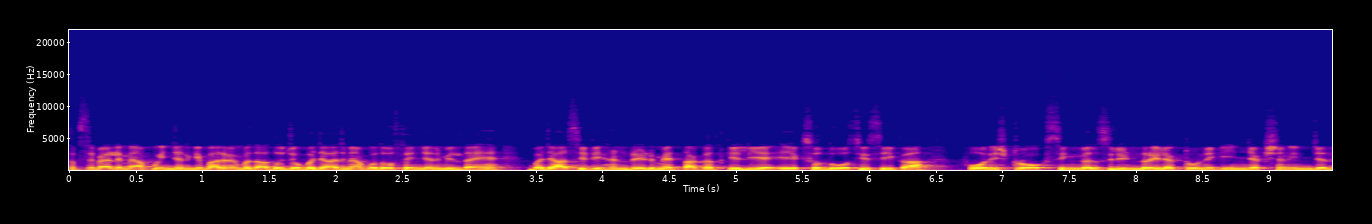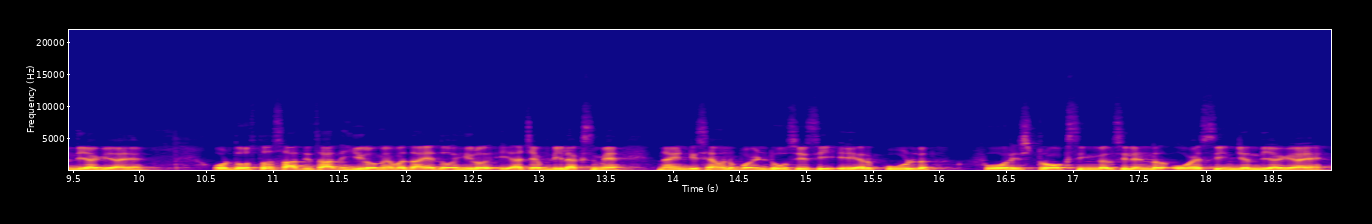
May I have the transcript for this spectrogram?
सबसे पहले मैं आपको इंजन के बारे में बता दूँ, जो बजाज में आपको दोस्तों इंजन मिलता है। बजाज सिटी हंड्रेड में ताकत के लिए एक सौ का four stroke single cylinder electronic injection engine दिया गया है। और दोस्तों, साथ ही साथ हीरो में बताए तो हीरो एच एफ़ डिलक्स में 97.2 cc air cooled four stroke single cylinder OSC engine दिया गया है।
